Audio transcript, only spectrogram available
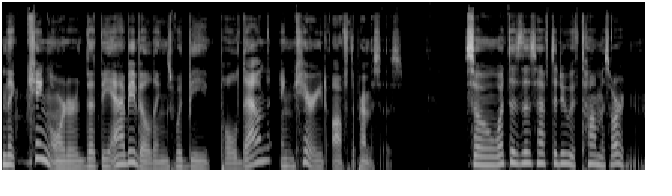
The king ordered that the abbey buildings would be pulled down and carried off the premises. So, what does this have to do with Thomas Arden?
